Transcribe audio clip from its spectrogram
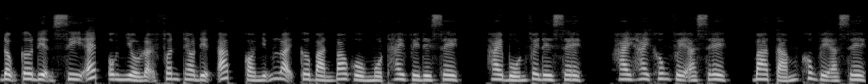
Động cơ điện CSO nhiều loại phân theo điện áp có những loại cơ bản bao gồm 12VDC, 24VDC, 220VAC, 380VAC,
